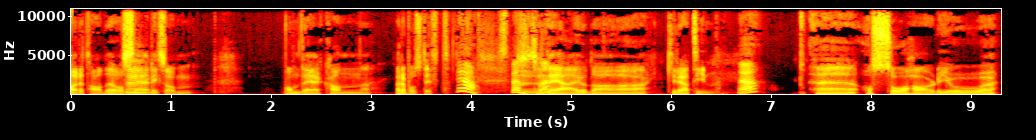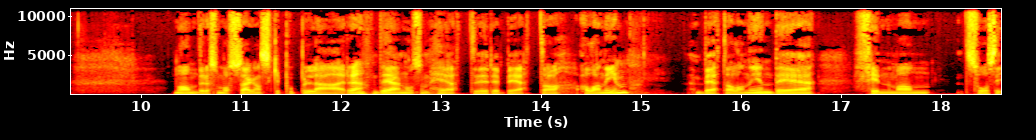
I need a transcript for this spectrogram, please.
bare ta det og se Mm. liksom om det kan være positivt. Ja, spennende. Så det er jo da kreatin. Ja. Eh, og så har du jo noe noen andre som også er ganske populære. Det er noe som heter beta-alanin. Beta-alanin det finner man så å si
